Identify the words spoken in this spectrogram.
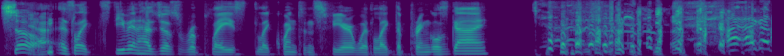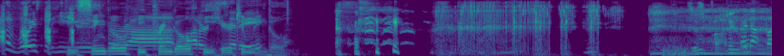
So, Yeah, it's like Stephen has just replaced like Quentin Sphere with like the Pringles guy. I, I got the voice that he he used single, for, he uh, pringle, Modern he here to mingle. Is this body? Not, Mo-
